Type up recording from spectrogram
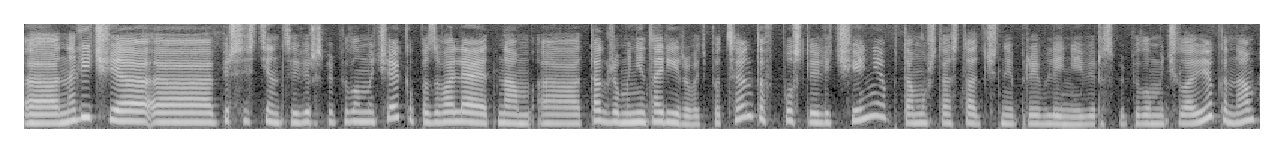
Э, наличие э, персистенции вируса папилломы человека позволяет нам э, также мониторировать пациентов после лечения, потому что остаточные проявления вируса папилломы человека нам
